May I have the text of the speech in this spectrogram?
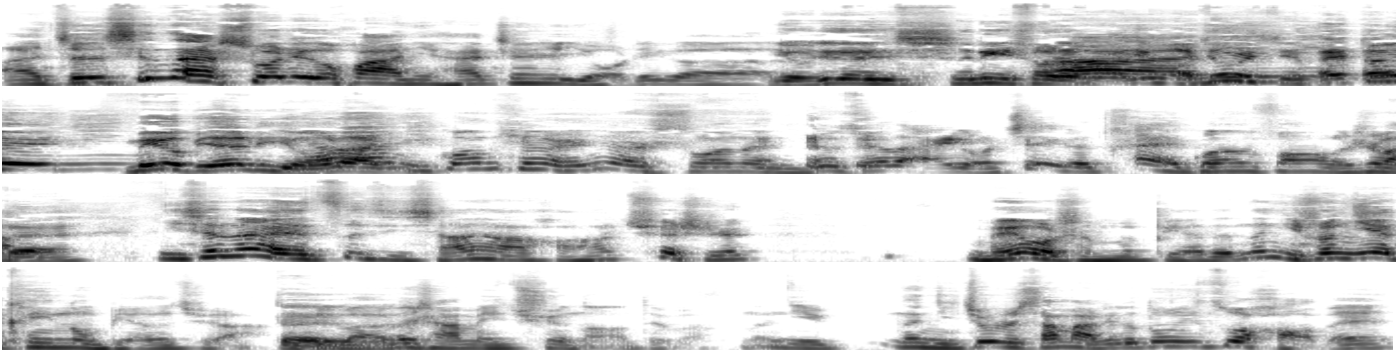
哎，真现在说这个话，你还真是有这个有这个实力说这话，因为哎我就是喜欢，对你没有别的理由了。你光听人家说呢，你就觉得，哎呦，这个太官方了，是吧？对，你现在自己想想，好像确实没有什么别的。那你说你也可以弄别的去啊，吧？对吧为啥没去呢？对吧？那你那你就是想把这个东西做好呗，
